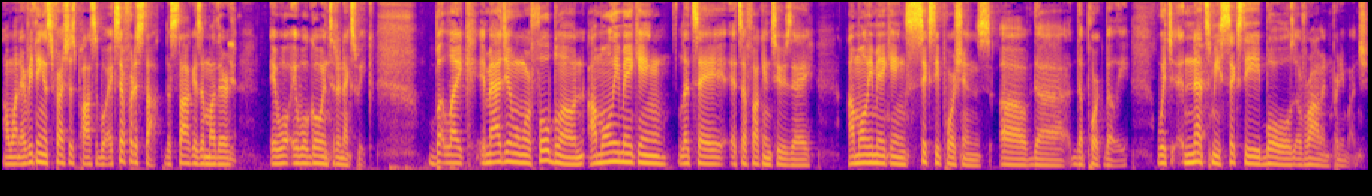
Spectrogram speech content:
I want everything as fresh as possible, except for the stock. The stock is a mother. It will it will go into the next week. But like, imagine when we're full blown, I'm only making, let's say it's a fucking Tuesday. I'm only making 60 portions of the the pork belly, which nets me 60 bowls of ramen pretty much.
